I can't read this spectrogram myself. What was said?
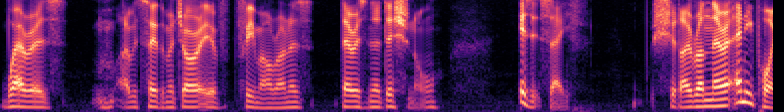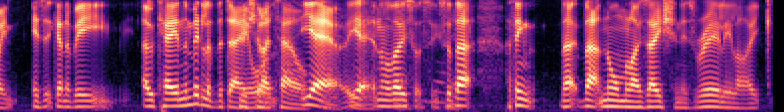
Whereas I would say the majority of female runners, there is an additional. Is it safe? Should I run there at any point? Is it going to be okay in the middle of the day? Who should I tell? Yeah, yeah, Yeah. and all those sorts of things. So that I think that that normalization is really like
